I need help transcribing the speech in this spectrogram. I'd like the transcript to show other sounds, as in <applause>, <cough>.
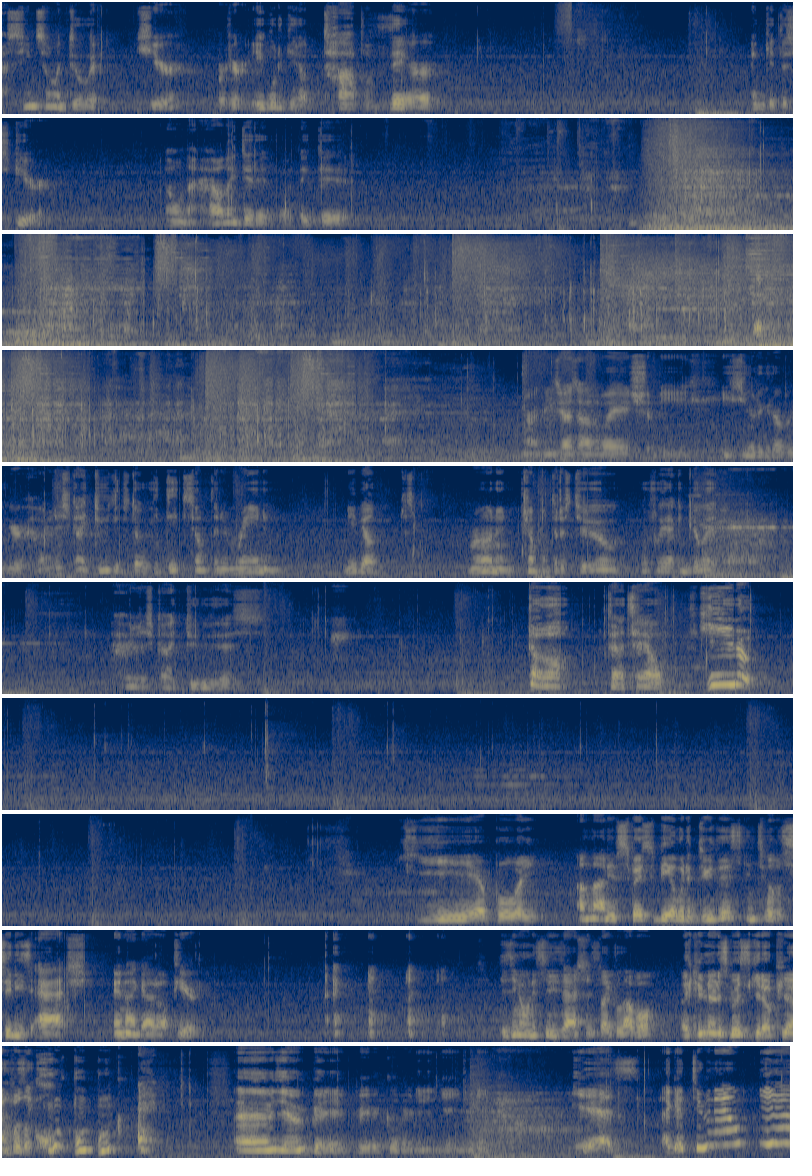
I've seen someone do it here, where they're able to get up top of there and get the spear. I don't know how they did it, but they did. Alright, these guys out of the way. It should be easier to get over here. How did this guy do this, though? He did something and ran, and maybe I'll just run and jump onto this too. Hopefully I can do it. How did this guy do this? Oh, that's how. Yeah! Yeah, boy. I'm not even supposed to be able to do this until the city's ash, and I got up here. <laughs> Because you know when the city's ash is like level? Like you're not supposed to get up here. I was like, um, I'm so good at parkour in this game. Yes! I got two now? Yes!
